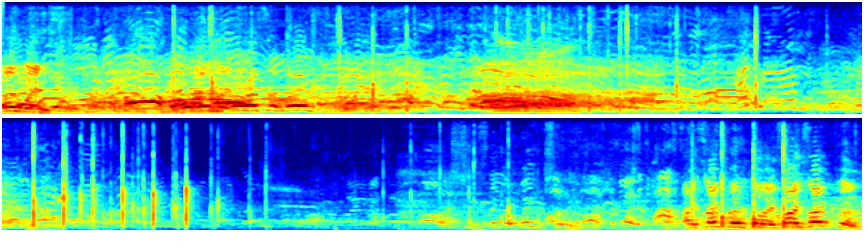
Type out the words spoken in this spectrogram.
Go Wes. Go Wes. That's it, Wes. Eyes open, boys. Eyes open.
